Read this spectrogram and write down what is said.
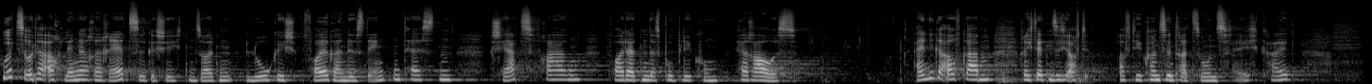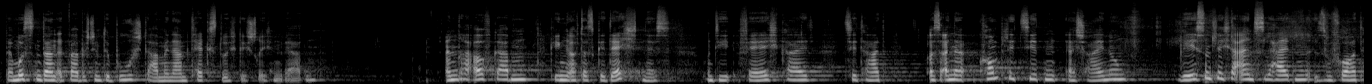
Kurze oder auch längere Rätselgeschichten sollten logisch folgerndes Denken testen. Scherzfragen forderten das Publikum heraus. Einige Aufgaben richteten sich auf die, auf die Konzentrationsfähigkeit. Da mussten dann etwa bestimmte Buchstaben in einem Text durchgestrichen werden. Andere Aufgaben gingen auf das Gedächtnis und die Fähigkeit, Zitat, aus einer komplizierten Erscheinung wesentliche Einzelheiten sofort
